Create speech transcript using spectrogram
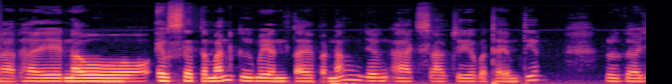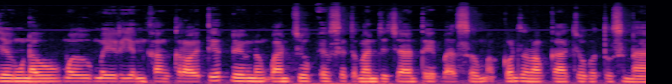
បាទហើយនៅ if statement គឺមានតែប៉ុណ្ណឹងយើងអាចស្រាវជ្រាវបន្ថែមទៀតឬក៏យើងនៅមើលមេរៀនខាងក្រោយទៀតយើងនឹងបានជួប if statement ជាច្រើនទេបាទសូមអរគុណសម្រាប់ការចូលមកទស្សនា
